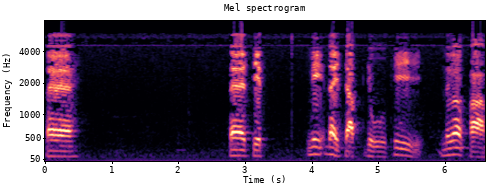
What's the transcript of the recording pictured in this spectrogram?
แต่ แต่จิตนี่ได้จับอยู่ที่เนื้อความ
